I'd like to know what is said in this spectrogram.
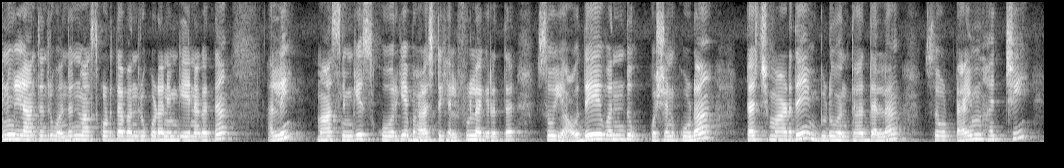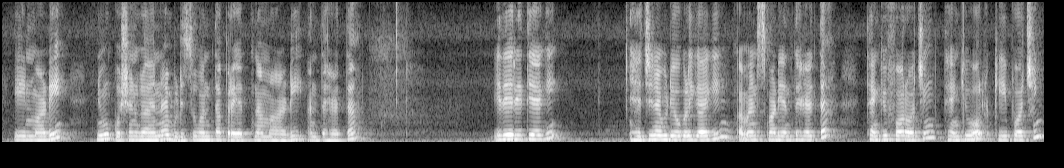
ಏನೂ ಇಲ್ಲ ಅಂತಂದ್ರೂ ಒಂದೊಂದು ಮಾರ್ಕ್ಸ್ ಕೊಡ್ತಾ ಬಂದರೂ ಕೂಡ ನಿಮ್ಗೆ ಏನಾಗುತ್ತೆ, ಅಲ್ಲಿ ಮಾರ್ಕ್ಸ್ ನಿಮಗೆ ಸ್ಕೋರ್ಗೆ ಬಹಳಷ್ಟು ಹೆಲ್ಪ್ಫುಲ್ ಆಗಿರುತ್ತೆ. ಸೊ ಯಾವುದೇ ಒಂದು ಕ್ವಶನ್ ಕೂಡ ಟಚ್ ಮಾಡದೆ ಬಿಡುವಂತಹದ್ದಲ್ಲ. ಸೊ ಟೈಮ್ ಹಚ್ಚಿ ಏನು ಮಾಡಿ, ನೀವು ಕ್ವಶನ್ಗಳನ್ನು ಬಿಡಿಸುವಂಥ ಪ್ರಯತ್ನ ಮಾಡಿ ಅಂತ ಹೇಳ್ತಾ. ಇದೇ ರೀತಿಯಾಗಿ ಹೆಚ್ಚಿನ ವಿಡಿಯೋಗಳಿಗಾಗಿ ಕಮೆಂಟ್ಸ್ ಮಾಡಿ ಅಂತ ಹೇಳ್ತಾ. Thank you for watching thank you all keep watching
